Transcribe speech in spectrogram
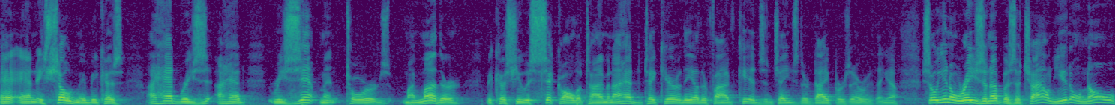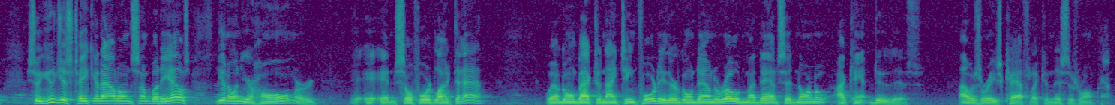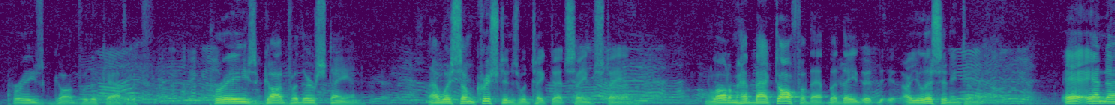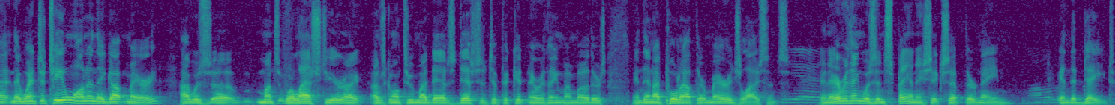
A- And he showed me because I had, res- I had resentment towards my mother because she was sick all the time and I had to take care of the other five kids and change their diapers and everything else. So, you know, raising up as a child, you don't know. So you just take it out on somebody else, you know, in your home or and so forth like that. Well, going back to 1940, they're going down the road. My dad said, Norma, I can't do this. I was raised Catholic, and this is wrong. Praise God for the Catholics. Praise God for their stand. I wish some Christians would take that same stand. A lot of them have backed off of that, but they are you listening to me? And, uh, and they went to Tijuana and they got married. I was uh, months, well, last year, I, I was going through my dad's death certificate and everything, my mother's, and then I pulled out their marriage license. And everything was in Spanish except their name and the date.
